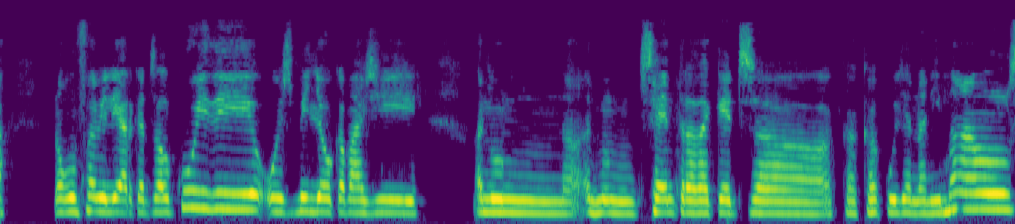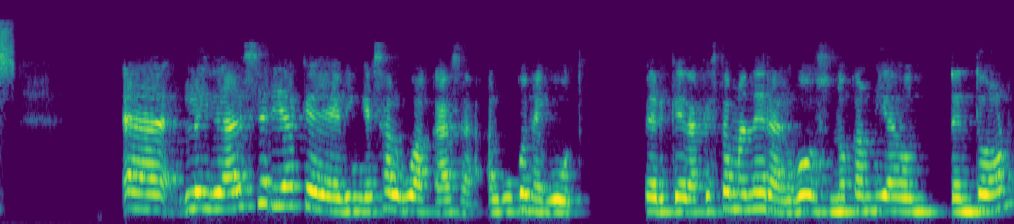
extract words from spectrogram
a algun familiar que ens el cuidi o és millor que vagi en un, en un centre d'aquests eh, que, que acullen animals? Eh, L'ideal seria que vingués algú a casa, algú conegut, perquè d'aquesta manera el gos no canvia d'entorn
